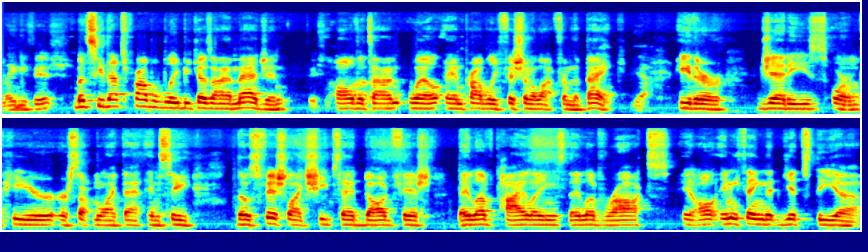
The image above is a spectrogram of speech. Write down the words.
Ladyfish. But see, that's probably because I imagine Fishing all the a time. Well, and probably fishing a lot from the bank. Yeah. Either jetties or a Mhm. pier or something like that. And see, those fish like sheep's head, dogfish, they love pilings, they love rocks, it, all anything that gets the uh,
